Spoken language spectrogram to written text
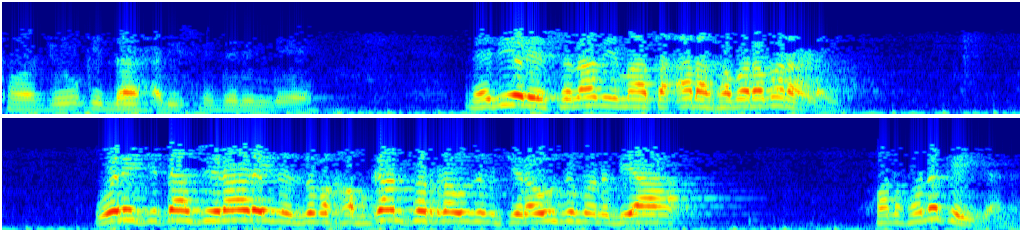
توجه کی دا حدیث می دلیل دی نبی علیہ السلام ما ته اره خبره مراړی ورې چې تاسو راړی نه زب خفغان سره راوزم چې راوزم نو بیا خون خونه کوي کنه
